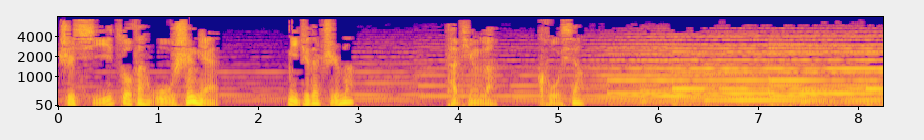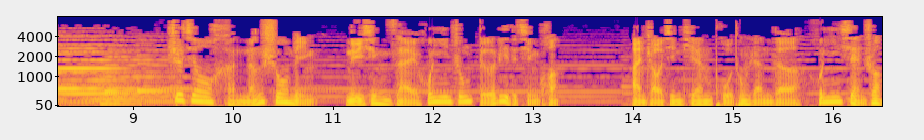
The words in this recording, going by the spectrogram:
是洗衣做饭五十年，你觉得值吗？”他听了，苦笑。这就很能说明女性在婚姻中得利的情况。按照今天普通人的婚姻现状，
